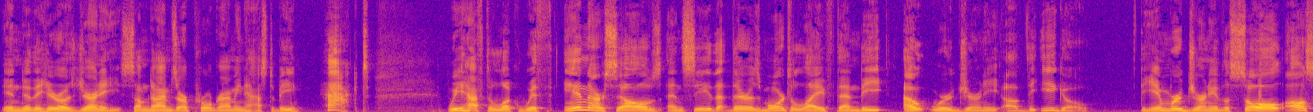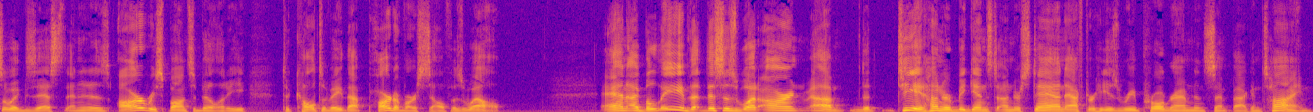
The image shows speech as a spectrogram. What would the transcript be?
into the hero's journey. Sometimes our programming has to be hacked. We have to look within ourselves and see that there is more to life than the outward journey of the ego. The inward journey of the soul also exists, and it is our responsibility to cultivate that part of ourself as well. And I believe that this is what Arn, uh, the T 800 begins to understand after he is reprogrammed and sent back in time.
